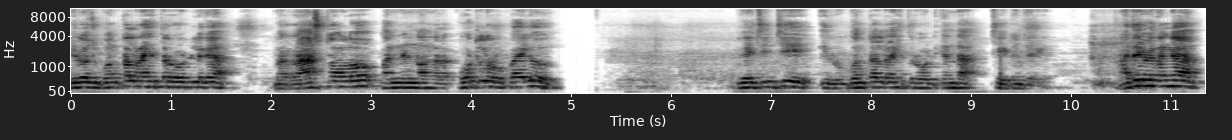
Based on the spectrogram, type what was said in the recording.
ఈరోజు గుంతల రహిత రోడ్లుగా మరి రాష్ట్రంలో పన్నెండు వందల కోట్ల రూపాయలు వేచించి ఈ రు- గుంతల రహిత రోడ్డు కింద చేయడం జరిగింది. అదేవిధంగా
